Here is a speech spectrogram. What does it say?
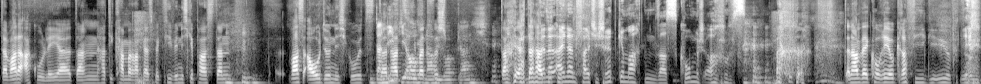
da war der Akku leer, dann hat die Kameraperspektive nicht gepasst, dann war das Audio nicht gut, Dann, lief hat die sich jemand Aufnahme versch- überhaupt gar nicht. dann, ja, dann, Dann hat hat einer einen falschen Schritt gemacht und sah es komisch aus. dann haben wir Choreografie geübt und,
